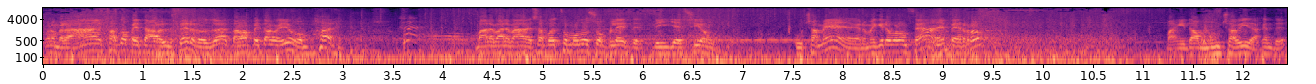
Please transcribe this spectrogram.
Bueno, me la está todo petado el cerdo ya Está más petado que yo, compadre. Vale, vale, vale Se ha puesto modo soplete de inyección. Escúchame, que no me quiero broncear, ¿eh, perro? Me ha quitado mucha vida, gente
